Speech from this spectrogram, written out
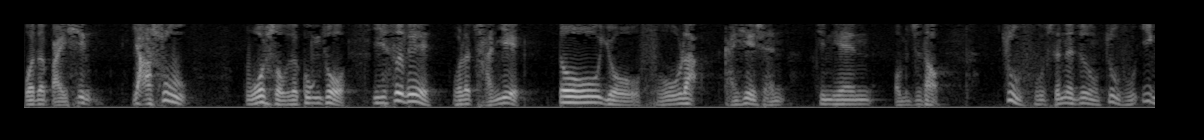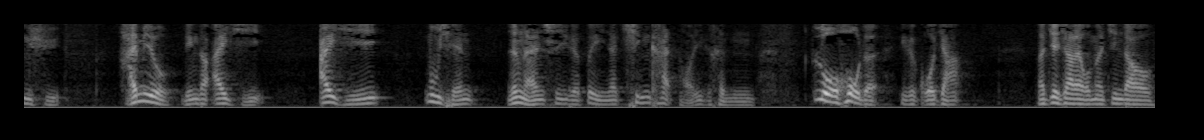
我的百姓，亚述我手的工作，以色列我的产业都有福了。感谢神！今天我们知道，祝福神的这种祝福应许还没有临到埃及，埃及目前。仍然是一个被人家轻看哦，一个很落后的一个国家。那接下来我们进到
